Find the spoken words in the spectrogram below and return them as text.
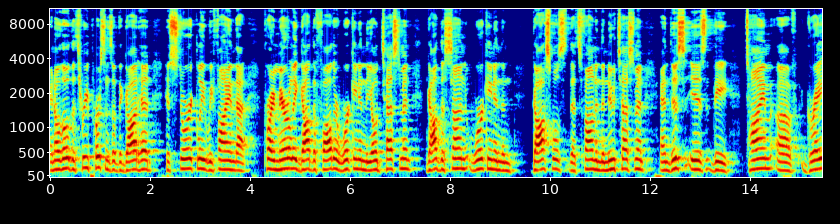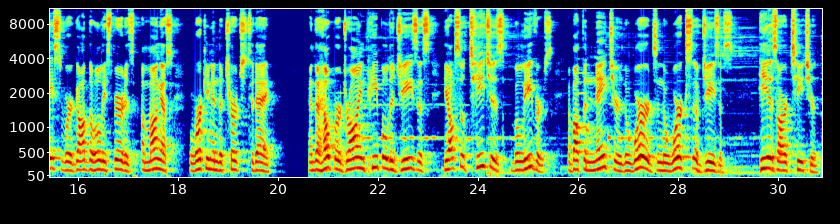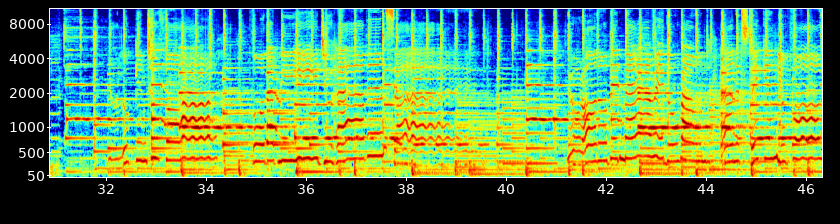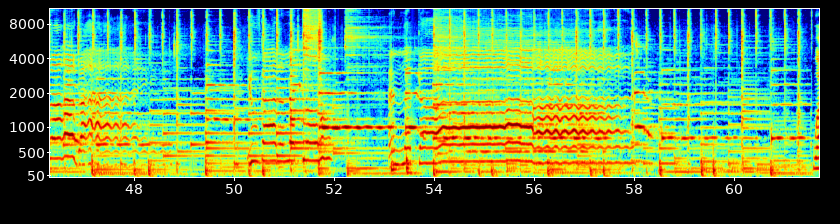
And although the three persons of the Godhead, historically, we find that primarily God the Father working in the Old Testament, God the Son working in the Gospels that's found in the New Testament, and this is the time of grace where God the Holy Spirit is among us working in the church today. And the helper drawing people to Jesus, he also teaches believers about the nature, the words, and the works of Jesus. He is our teacher.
